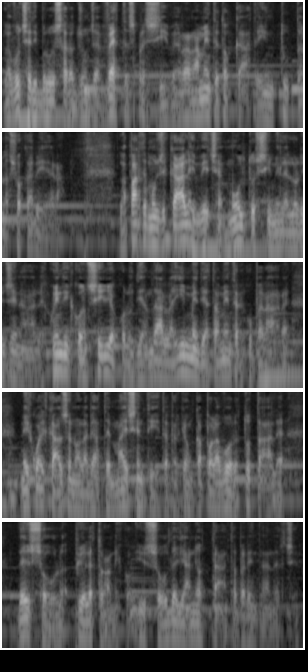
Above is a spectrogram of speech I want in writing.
La voce di Bruce raggiunge vette espressive raramente toccate in tutta la sua carriera. La parte musicale invece è molto simile all'originale, quindi il consiglio è quello di andarla immediatamente a recuperare, nel qual caso non l'abbiate mai sentita perché è un capolavoro totale del soul più elettronico, il soul degli anni 80 per intenderci.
